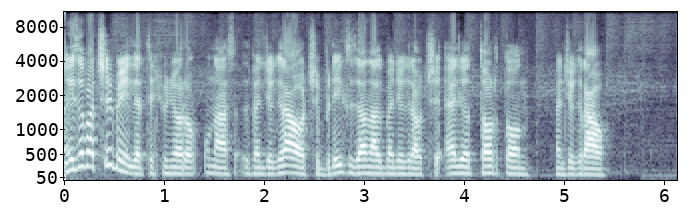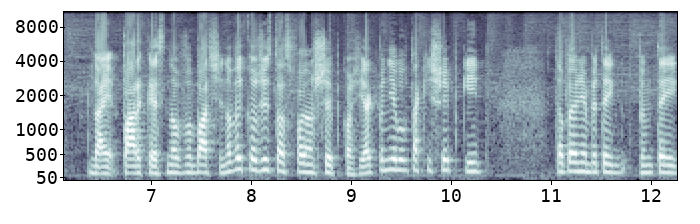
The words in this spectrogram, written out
No i zobaczymy ile tych juniorów u nas będzie grało. Czy Briggs Donald będzie grał, czy Elliot Thornton będzie grał. Daj Parkes, no zobaczcie, no wykorzystał swoją szybkość. Jakby nie był taki szybki, to pewnie by tej, bym tej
